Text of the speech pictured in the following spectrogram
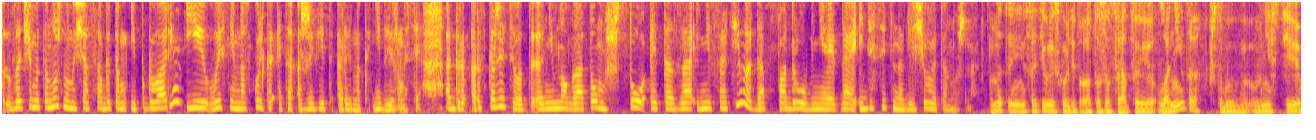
Зачем это нужно, мы сейчас об этом и поговорим, и выясним, насколько это оживит рынок недвижимости. Расскажите вот немного о том, что это за инициатива, да, подробнее, да, и действительно для чего это нужно. Ну, эта инициатива исходит от ассоциации ассоциации «Ланита», чтобы внести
